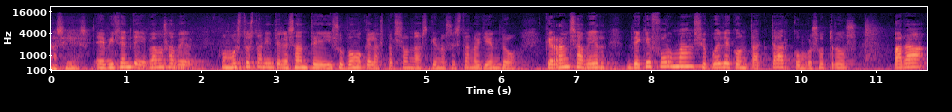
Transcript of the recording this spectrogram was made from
así es. Eh, Vicente, vamos a ver, como esto es tan interesante y supongo que las personas que nos están oyendo querrán saber de qué forma se puede contactar con vosotros para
